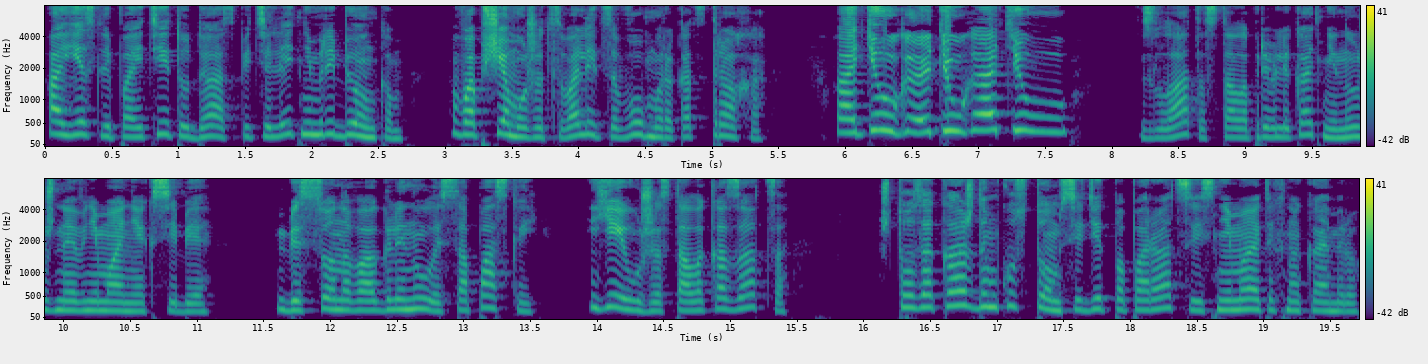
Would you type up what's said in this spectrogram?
А если пойти туда с пятилетним ребенком? Вообще может свалиться в обморок от страха. «Хочу, хочу, хочу!» Злата стала привлекать ненужное внимание к себе. Бессонова оглянулась с опаской. Ей уже стало казаться, что за каждым кустом сидит папарацци и снимает их на камеру.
